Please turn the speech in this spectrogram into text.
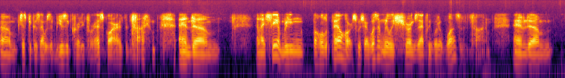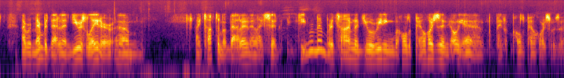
Um, just because I was a music critic for Esquire at the time, and um, and I see him reading Behold a Pale Horse, which I wasn't really sure exactly what it was at the time, and um, I remembered that. And then years later, um, I talked to him about it, and I said, "Do you remember a time that you were reading Behold a Pale Horse?" He said, "Oh yeah, Behold a Pale Horse was a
